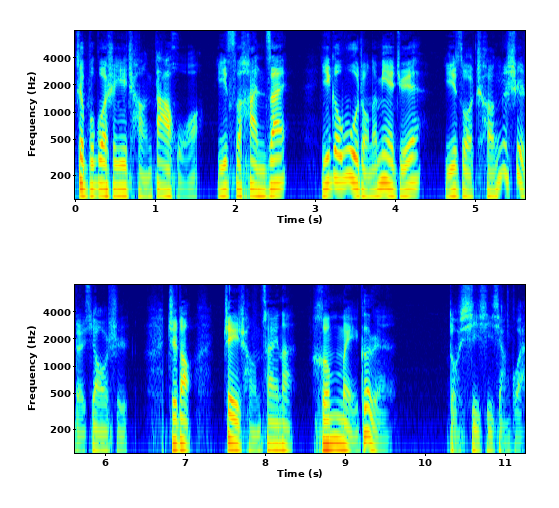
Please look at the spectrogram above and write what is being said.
这不过是一场大火。一次旱灾，一个物种的灭绝，一座城市的消失，直到这场灾难和每个人都息息相关。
